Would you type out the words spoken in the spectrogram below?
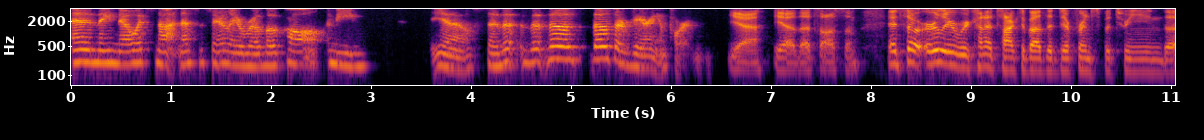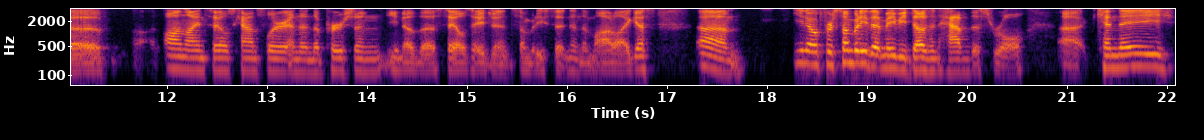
and they know it's not necessarily a robocall. I mean, you know, so the, the, those those are very important. Yeah, yeah, that's awesome. And so earlier we kind of talked about the difference between the online sales counselor and then the person, you know, the sales agent, somebody sitting in the model. I guess um, you know, for somebody that maybe doesn't have this role, uh, can they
